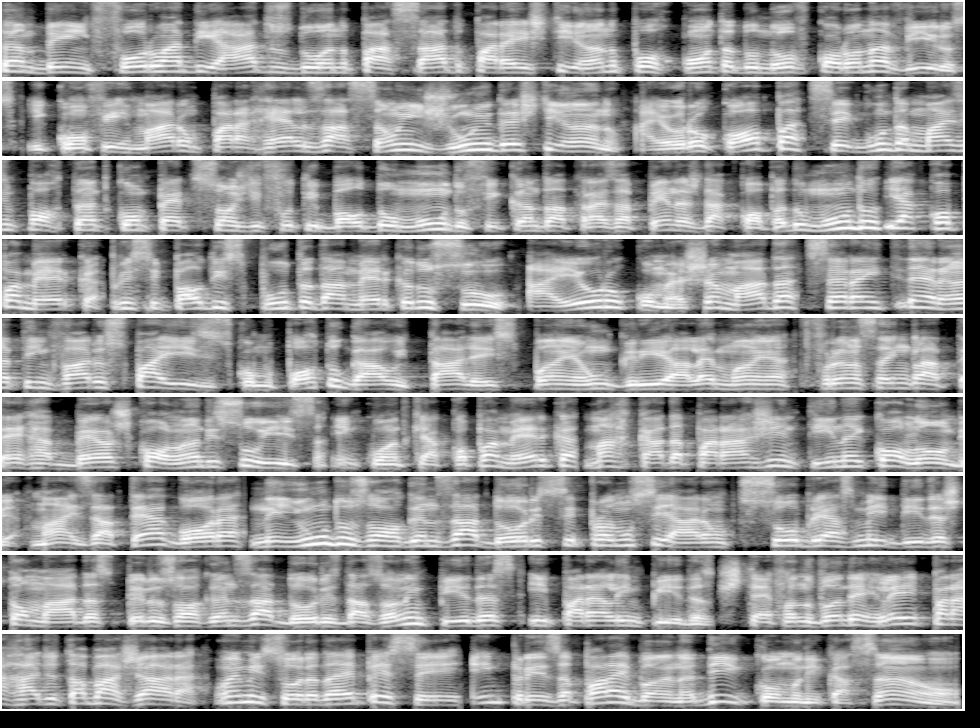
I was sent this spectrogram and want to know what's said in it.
também foram adiados do ano passado para este ano por conta do novo coronavírus e confirmaram para realização em junho deste ano. A Eurocopa, segunda mais importante competição de futebol do mundo, ficando atrás apenas da Copa do Mundo, e a Copa América, principal disputa da América do Sul. A Euro, como é chamada, será itinerante em vários países, como Portugal, Itália, Espanha, Hungria, Alemanha, França, Inglaterra, Bélgica, Holanda e Suíça, enquanto que a Copa América marcada para Argentina e Colômbia. Mas até agora, nenhum dos organizadores se pronunciaram sobre as medidas tomadas pelos organizadores organizadores das Olimpíadas e Paralimpíadas. Stefano Vanderlei para a Rádio Tabajara, uma emissora da EPC, empresa paraibana de comunicação.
